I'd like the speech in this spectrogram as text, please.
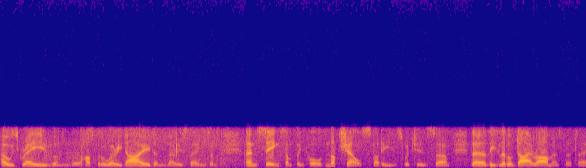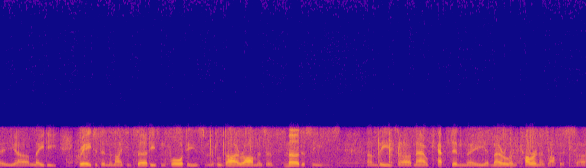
Poe's grave and the hospital where he died and various things, and then seeing something called nutshell studies, which is um, the, these little dioramas that a uh, lady created in the 1930s and 40s, little dioramas of murder scenes. And these are now kept in the uh, Maryland coroner's office, uh,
